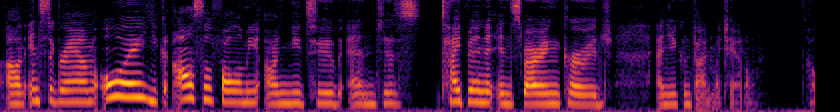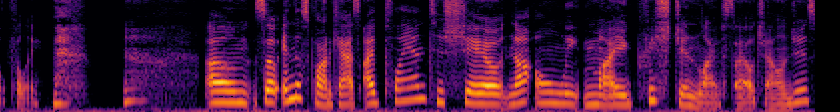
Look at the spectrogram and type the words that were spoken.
on Instagram, or you can also follow me on YouTube and just type in Inspiring Courage and you can find my channel, hopefully. um, so, in this podcast, I plan to share not only my Christian lifestyle challenges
